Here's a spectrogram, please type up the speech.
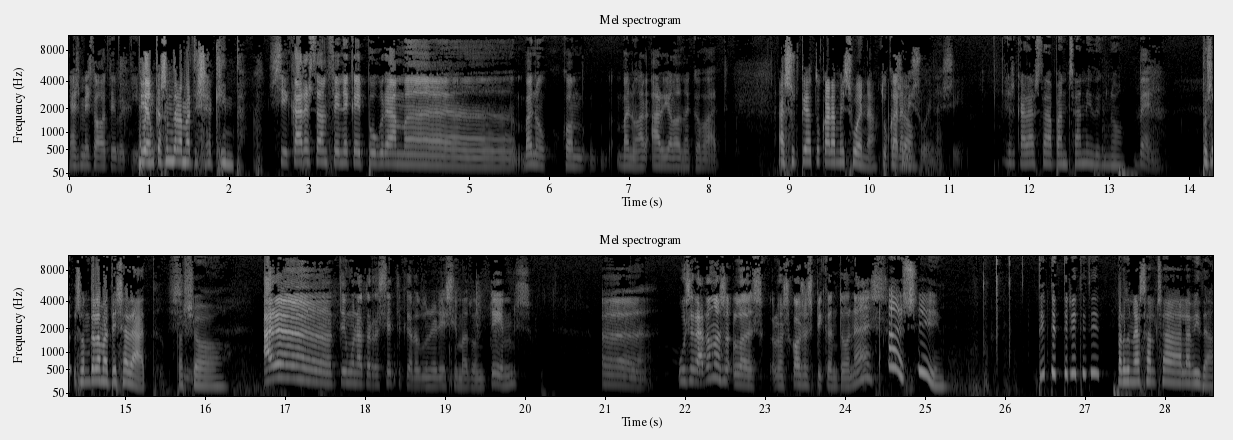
És més de la teva aquí. Diem que som de la mateixa quinta. Sí, que ara estan fent aquell programa... Bueno, com... Bueno, ara, ara ja l'han acabat. Ha sortit a tocar a més suena. Tu cara això. més suena, sí. És que ara estava pensant i dic no. Bé, Però són de la mateixa edat, per Sí. això... ara tinc una altra recepta que la donaré si me don temps. Uh, us agraden les, les, les coses picantones? Ah, sí. Tit, tit, tit, tit, per donar salsa a la vida.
